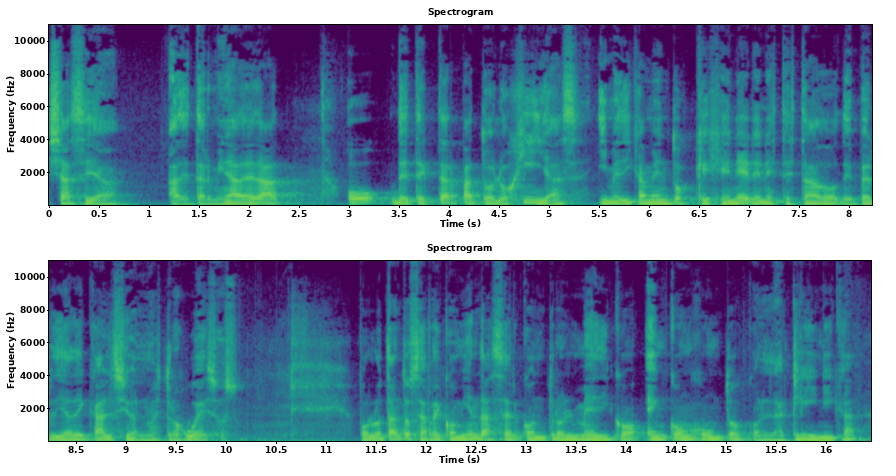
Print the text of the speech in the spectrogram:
ya sea a determinada edad o detectar patologías y medicamentos que generen este estado de pérdida de calcio en nuestros huesos. Por lo tanto, se recomienda hacer control médico en conjunto con la clínica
